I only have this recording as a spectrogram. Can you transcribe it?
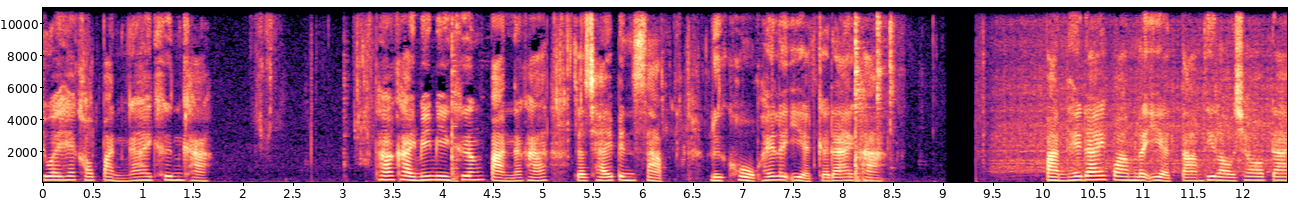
ช่วยให้เขาปั่นง่ายขึ้นค่ะ ถ้าใครไม่มีเครื่องปั่นนะคะ จะใช้เป็นสับหรือโขกให้ละเอียดก็ได้ค่ะ ปั่นให้ได้ความละเอียดตามที่เราชอบได้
